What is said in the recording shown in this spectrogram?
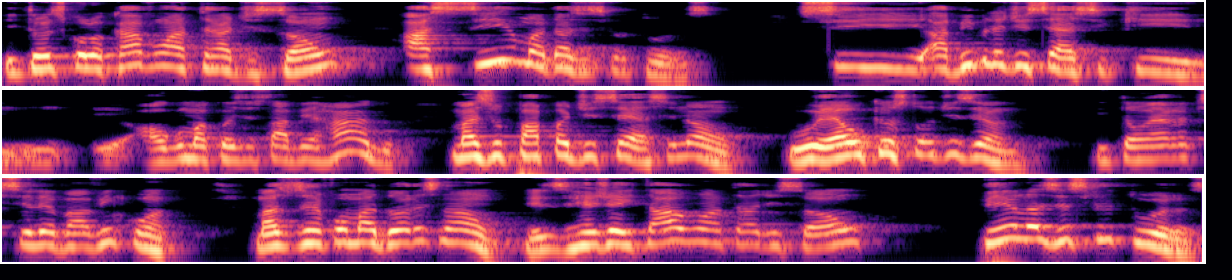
Então eles colocavam a tradição acima das Escrituras. Se a Bíblia dissesse que alguma coisa estava errado, mas o Papa dissesse, não, é o que eu estou dizendo. Então era que se levava em conta. Mas os reformadores não, eles rejeitavam a tradição pelas escrituras.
